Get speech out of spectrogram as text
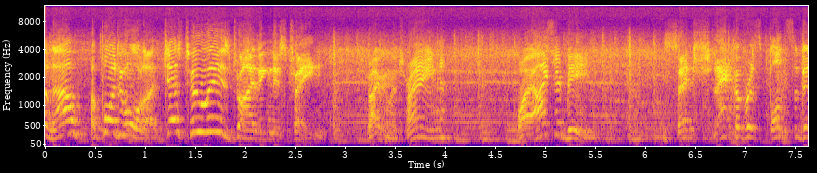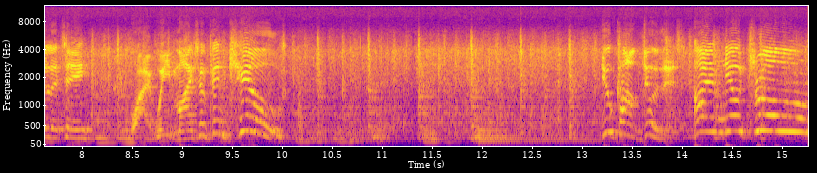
Now, now, a point of order. Just who is driving this train? Driving the train? Why, I should be. Such lack of responsibility. Why, we might have been killed. You can't do this. I'm neutral.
